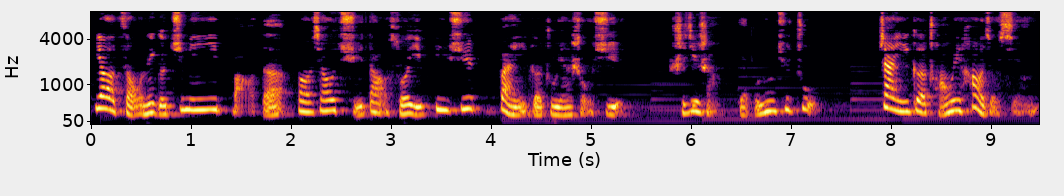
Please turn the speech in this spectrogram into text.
要走那个居民医保的报销渠道，所以必须办一个住院手续。实际上也不用去住，占一个床位号就行。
